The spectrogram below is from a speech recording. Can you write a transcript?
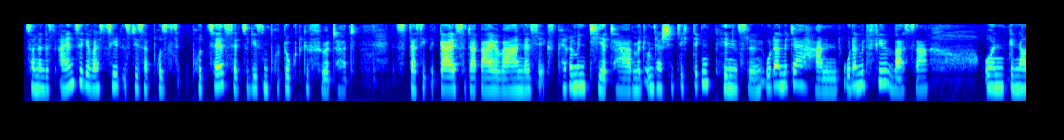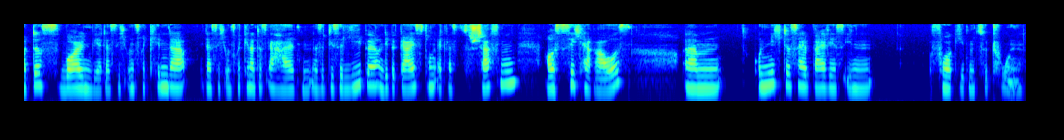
sondern das Einzige, was zählt, ist dieser Prozess, der zu diesem Produkt geführt hat. Dass, dass sie begeistert dabei waren, dass sie experimentiert haben mit unterschiedlich dicken Pinseln oder mit der Hand oder mit viel Wasser und genau das wollen wir, dass sich unsere Kinder, dass sich unsere Kinder das erhalten. Also diese Liebe und die Begeisterung, etwas zu schaffen aus sich heraus ähm, und nicht deshalb, weil wir es ihnen vorgeben zu tun.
